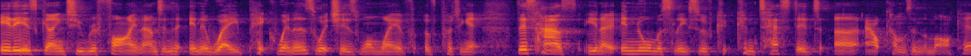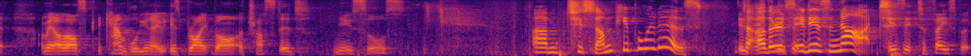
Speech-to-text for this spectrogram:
it is going to refine and, in, in a way, pick winners, which is one way of, of putting it. This has, you know, enormously sort of c- contested uh, outcomes in the market. I mean, I'll ask Campbell, you know, is Breitbart a trusted news source? Um, to some people, it is. Is to it- others, is it- it is not. Is it to Facebook?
